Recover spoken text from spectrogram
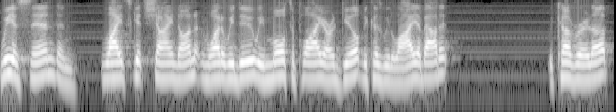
We have sinned and lights get shined on it, and what do we do? We multiply our guilt because we lie about it. We cover it up.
